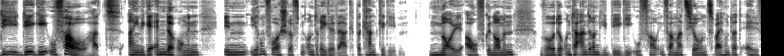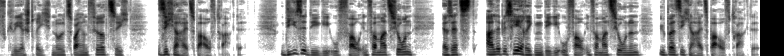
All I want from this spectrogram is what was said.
Die DGUV hat einige Änderungen in ihrem Vorschriften und Regelwerk bekannt gegeben. Neu aufgenommen wurde unter anderem die DGUV-Information 211-042 Sicherheitsbeauftragte. Diese DGUV-Information ersetzt alle bisherigen DGUV-Informationen über Sicherheitsbeauftragte.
